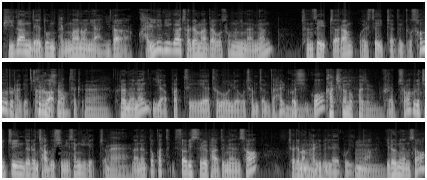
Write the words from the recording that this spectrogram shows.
비단 내 돈 100만 원이 아니라 관리비가 저렴하다고 소문이 나면 전세 입자랑 월세 입자들도 선호를 하겠죠. 그 그렇죠. 아파트를. 예. 그러면은 이 아파트에 들어오려고 점점 더 할 것이고 가치가 높아지는 거죠. 그렇죠. 그리고 집주인들은 자부심이 생기겠죠. 네. 나는 똑같은 서비스를 받으면서 저렴한 음. 관리비를 내고 있다. 음. 이러면서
